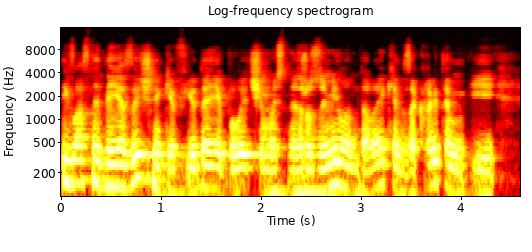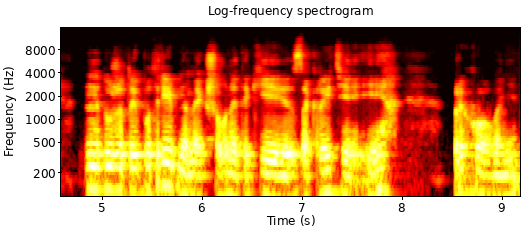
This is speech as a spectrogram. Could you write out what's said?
І, власне, для язичників юдеї були чимось незрозумілим, далеким, закритим і не дуже то й потрібним, якщо вони такі закриті і приховані.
